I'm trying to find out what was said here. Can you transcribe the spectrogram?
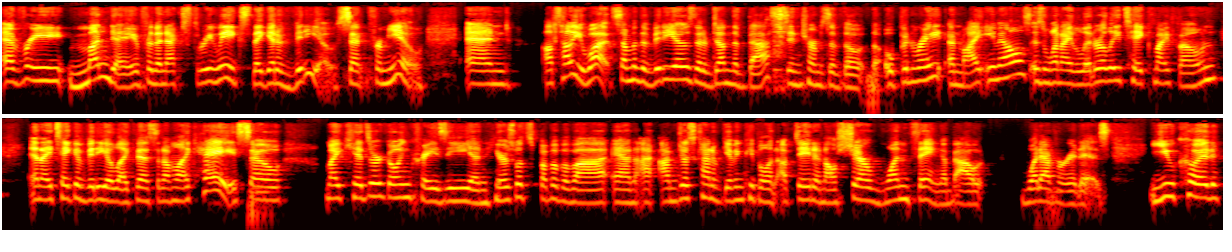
every Monday for the next three weeks, they get a video sent from you. And I'll tell you what, some of the videos that have done the best in terms of the, the open rate and my emails is when I literally take my phone and I take a video like this and I'm like, hey, so my kids are going crazy and here's what's blah, blah, blah, blah. And I, I'm just kind of giving people an update and I'll share one thing about whatever it is. You could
